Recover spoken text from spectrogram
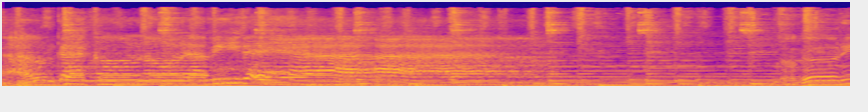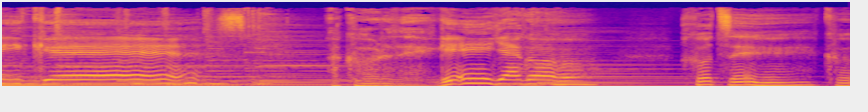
aurkako norabidea Gogorik ez akorde gehiago jotzeko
